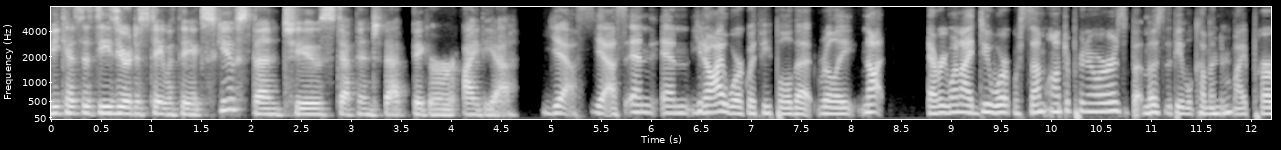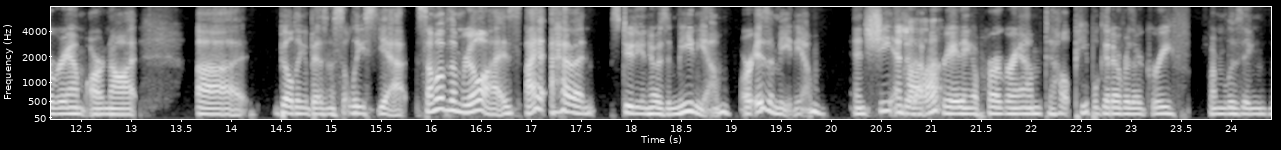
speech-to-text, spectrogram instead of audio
because it's easier to stay with the excuse than to step into that bigger idea. Yes, yes. And and you know, I work with people that really not everyone I do work with some entrepreneurs, but most of the people come into mm-hmm. my program are not uh building a business at least yet. Some of them realize I have a student who is a medium or is a medium and she ended huh? up creating a program to help people get over their grief from losing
